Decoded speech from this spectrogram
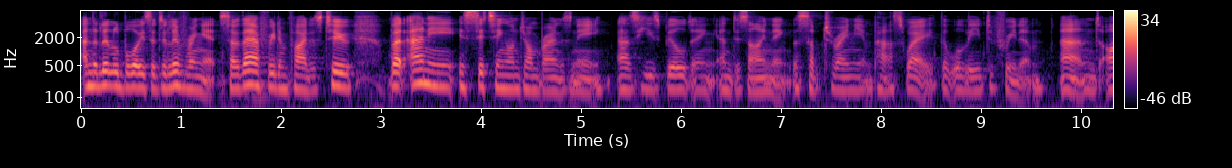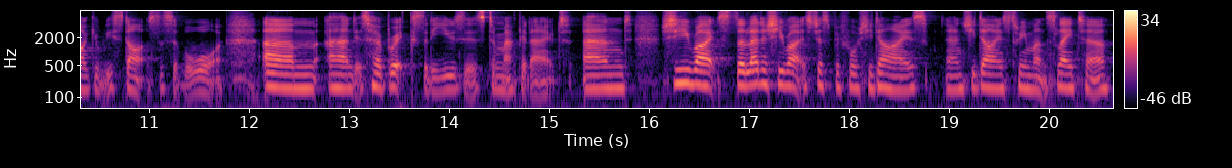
And the little boys are delivering it. So they're freedom fighters too. But Annie is sitting on John Brown's knee as he's building and designing the subterranean pathway that will lead to freedom and arguably starts the Civil War. Um, and it's her bricks that he uses to map it out. And she writes the letter she writes just before she dies, and she dies three months later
